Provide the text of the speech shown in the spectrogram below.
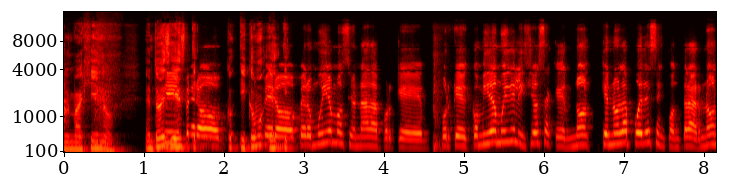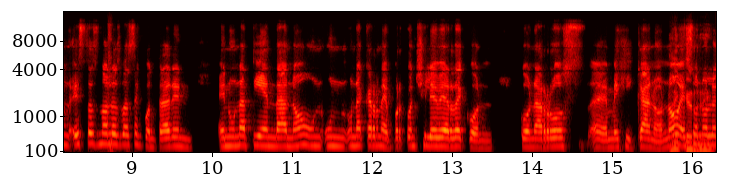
me imagino. Entonces, sí, pero, ¿y cómo, pero, pero muy emocionada porque, porque comida muy deliciosa que no, que no la puedes encontrar, ¿no? Estas no las vas a encontrar en, en una tienda, ¿no? Un, un, una carne de puerco con chile verde con, con arroz eh, mexicano, ¿no? eso no lo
